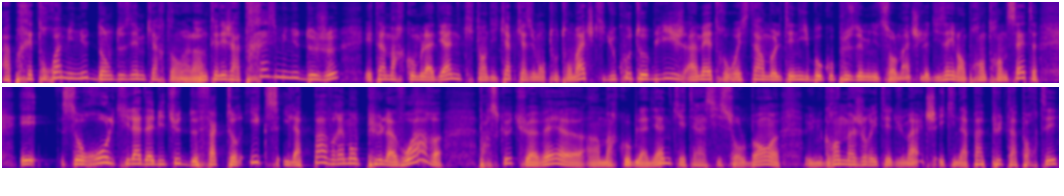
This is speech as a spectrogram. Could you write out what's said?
après 3 minutes dans le deuxième quart-temps. Voilà. Donc tu es déjà à 13 minutes de jeu et tu as Marco Mladian qui t'handicape quasiment tout ton match, qui du coup t'oblige à mettre Wester Molteni beaucoup plus de minutes sur le match. Je le disais, il en prend 37. Et ce rôle qu'il a d'habitude de facteur X, il n'a pas vraiment pu l'avoir parce que tu avais euh, un Marco Blanian qui était assis sur le banc euh, une grande majorité du match et qui n'a pas pu t'apporter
